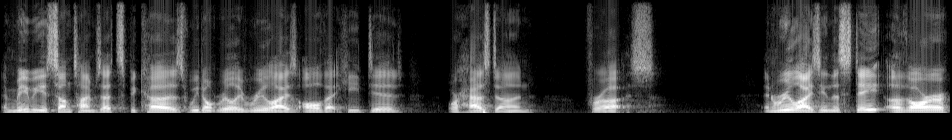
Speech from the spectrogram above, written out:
And maybe sometimes that's because we don't really realize all that He did or has done for us. And realizing the state of our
